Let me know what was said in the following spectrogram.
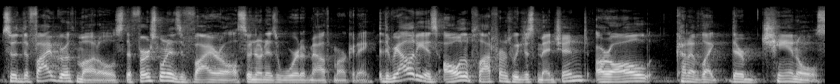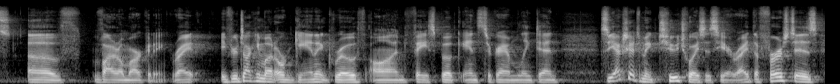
So the five growth models, the first one is viral, also known as word of mouth marketing. The reality is all the platforms we just mentioned are all kind of like they're channels of viral marketing, right? If you're talking about organic growth on Facebook, Instagram, LinkedIn, so you actually have to make two choices here, right? The first is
